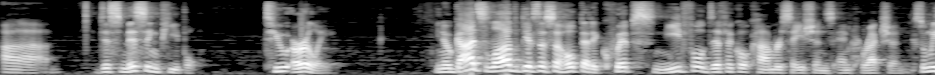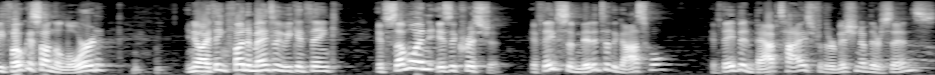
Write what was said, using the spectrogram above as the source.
uh, dismissing people too early. You know, God's love gives us a hope that equips needful, difficult conversations and correction. Because when we focus on the Lord, you know, I think fundamentally we can think if someone is a Christian, if they've submitted to the gospel, if they've been baptized for the remission of their sins,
